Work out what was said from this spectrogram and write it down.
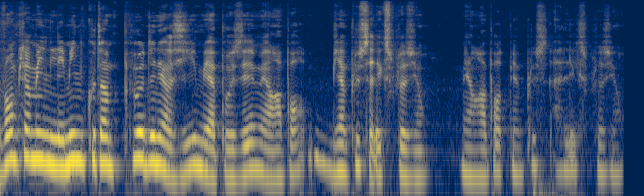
Vampire Mine, les mines coûtent un peu d'énergie, mais à poser, mais un rapport bien plus à l'explosion. Mais on rapporte bien plus à l'explosion.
